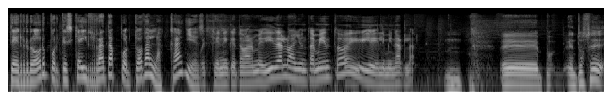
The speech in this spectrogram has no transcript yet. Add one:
terror, porque es que hay ratas por todas las calles. Pues tienen que tomar medidas los ayuntamientos y eliminarlas. Mm. Eh, entonces,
